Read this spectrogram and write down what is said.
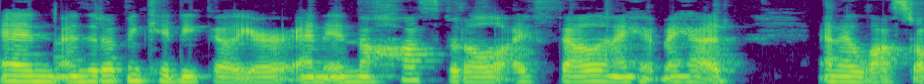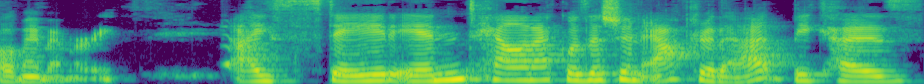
and ended up in kidney failure. And in the hospital, I fell and I hit my head and I lost all of my memory. I stayed in talent acquisition after that because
